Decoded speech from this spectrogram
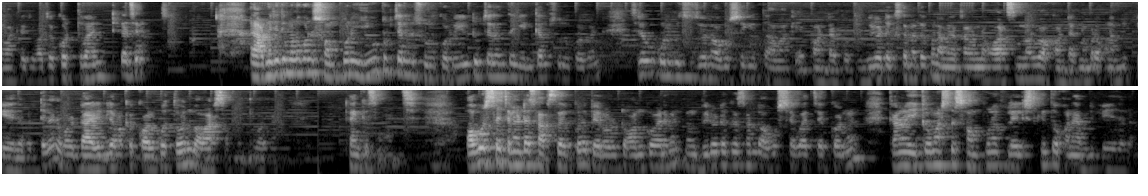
আমাকে যোগাযোগ করতে পারেন। ঠিক আছে? আর আপনি যদি মনে করেন সম্পূর্ণ ইউটিউব চ্যানেল শুরু করবেন, ইউটিউব চ্যানেল থেকে ইনকাম শুরু করবেন, সেরকম কোনো কিছুর জন্য অবশ্যই কিন্তু আমাকে কন্ট্যাক্ট করবেন। ভিডিও ডেসক্রিপশনে দেখুন আমি আপনার হোয়াটসঅ্যাপ নাম্বার বা কন্ট্যাক্ট নাম্বার ওখানে আপনি পেয়ে যাবেন। ঠিক আছে? ডাইরেক্টলি আমাকে কল করতে পারেন বা হোয়াটসঅ্যাপ করতে পারবেন। Thank you so much. অবশ্যই চ্যানেলটা সাবস্ক্রাইব করে বেল বাটনটা অন করে নেবেন এবং ভিডিও ডেসক্রিপশনটা অবশ্যই একবার চেক করবেন। কারণ ই-কমার্সের সম্পূর্ণ প্লেলিস্ট কিন্তু ওখানে আপনি পেয়ে যাবেন।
